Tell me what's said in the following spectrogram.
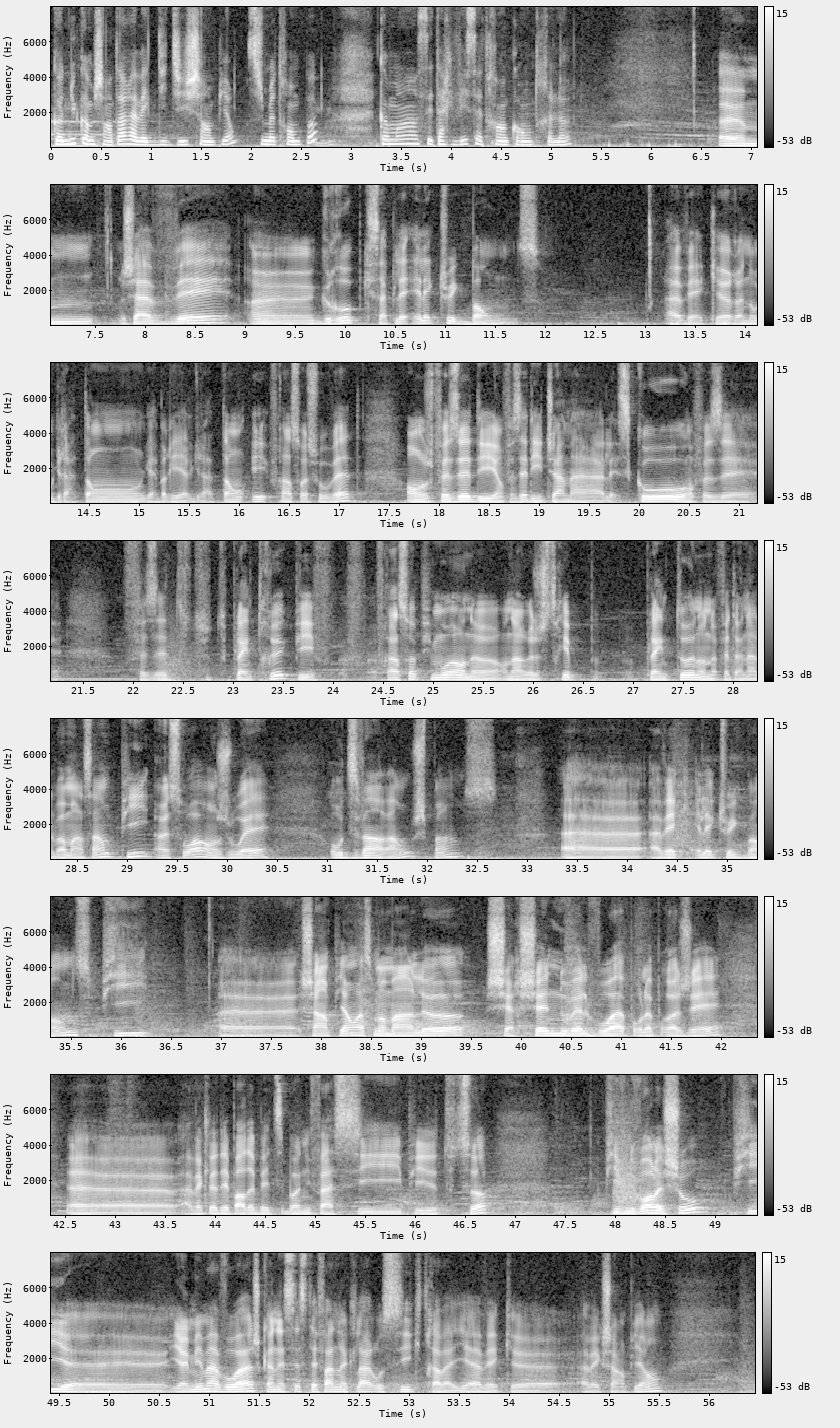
Connu comme chanteur avec DJ Champion, si je me trompe pas. Comment s'est arrivée cette rencontre-là? Euh, J'avais un groupe qui s'appelait Electric Bones avec euh, Renaud Graton, Gabriel Graton et François Chauvette. On faisait des, on faisait des jams à l'ESCO, on faisait, on faisait tout, tout- tout plein de trucs. Puis François puis moi, on a, on a enregistré plein de tunes, on a fait un album ensemble. Puis un soir, on jouait au Divan Orange, je pense, euh, avec Electric Bones. Puis euh, Champion, à ce moment-là, cherchait une nouvelle voix pour le projet, euh, avec le départ de Betty Bonifaci, puis tout ça. Puis il est venu voir le show, puis euh, il a aimé ma voix. Je connaissais Stéphane Leclerc aussi, qui travaillait avec Champion,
